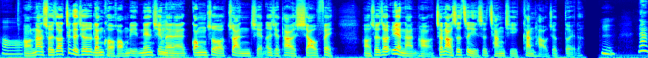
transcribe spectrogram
哦哦，那所以说这个就是人口红利，年轻人来工作赚钱，而且他有消费哦，所以说越南哈，陈老师自己是长期看好就对了。嗯，那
